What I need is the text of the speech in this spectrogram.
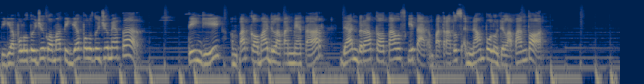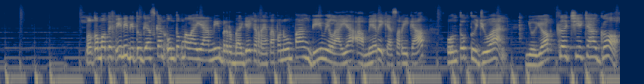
37,37 meter tinggi 4,8 meter, dan berat total sekitar 468 ton. Lokomotif ini ditugaskan untuk melayani berbagai kereta penumpang di wilayah Amerika Serikat untuk tujuan New York ke Chicago,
